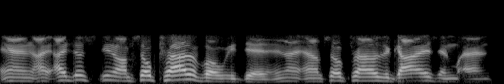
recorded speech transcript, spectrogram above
and I, I just, you know, I'm so proud of what we did, and, I, I'm so proud of the guys, and and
